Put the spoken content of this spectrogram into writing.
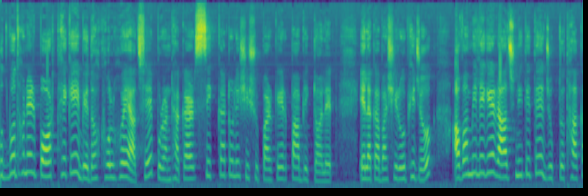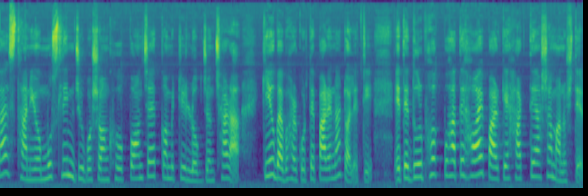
উদ্বোধনের পর থেকেই বেদখল হয়ে আছে পুরান ঢাকার সিক্কাটলি শিশু পার্কের পাবলিক টয়লেট। এলাকাবাসীর অভিযোগ, আওয়ামী লীগের রাজনীতিতে যুক্ত থাকা স্থানীয় মুসলিম যুব সংঘ পঞ্চায়েত কমিটির লোকজন ছাড়া কেউ ব্যবহার করতে পারে না টয়লেটটি। এতে দুর্ভোগ পোহাতে হয় পার্কে হাঁটতে আসা মানুষদের।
